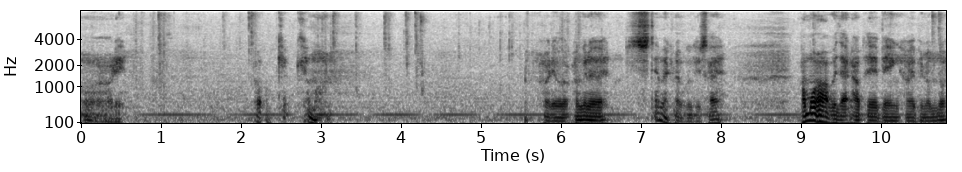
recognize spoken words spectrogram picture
Alrighty. Oh, c- come on. Alrighty, well, I'm gonna stomach it up with this, eh? I'm alright with that up there being open. I'm not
